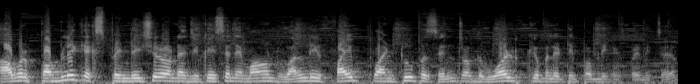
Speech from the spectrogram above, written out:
Our public expenditure on education amount only 5.2% of the world cumulative public expenditure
